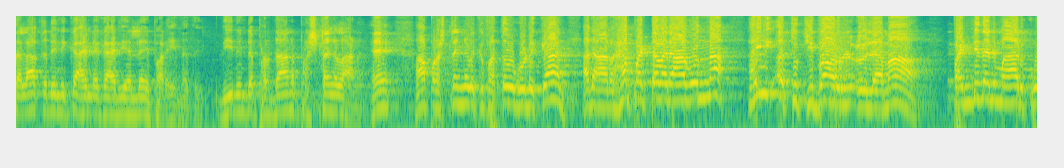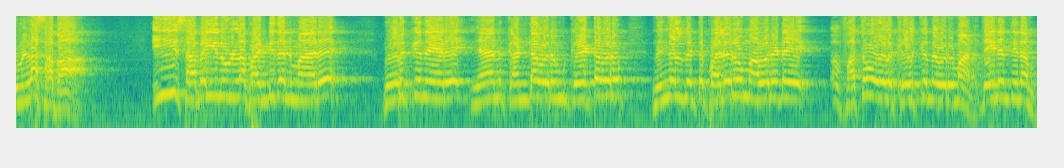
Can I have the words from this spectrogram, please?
തലാഖ് നിക്കാഹിന്റെ കാര്യമല്ല പറയുന്നത്? ദീനിന്റെ പ്രധാന പ്രശ്നങ്ങളാണ്. ഏ? ആ പ്രശ്നങ്ങൾക്ക് ഫത്വ കൊടുക്കാൻ അത് അർഹപ്പെട്ടവരാകുന്ന ഉലമാ പണ്ഡിതന്മാർക്കുള്ള സഭ. ഈ സഭയിലുള്ള പണ്ഡിതന്മാര് നേർക്ക് നേരെ ഞാൻ കണ്ടവരും കേട്ടവരും നിങ്ങൾ നിട്ട് പലരും അവരുടെ ഫത്വകൾ കേൾക്കുന്നവരുമാണ്. ദൈനംദിനം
